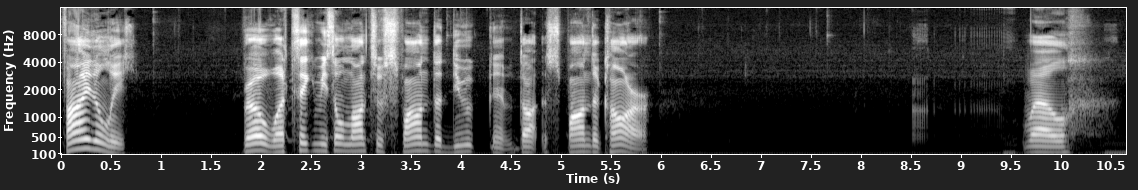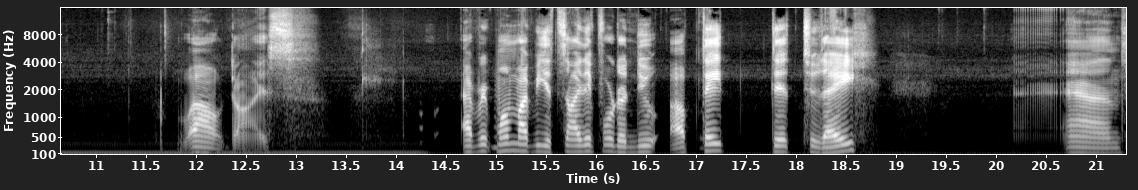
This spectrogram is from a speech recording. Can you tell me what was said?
Finally! Bro, what's taking me so long to spawn the duke, uh, spawn the car? Well, wow, guys. Everyone might be excited for the new update today. And,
